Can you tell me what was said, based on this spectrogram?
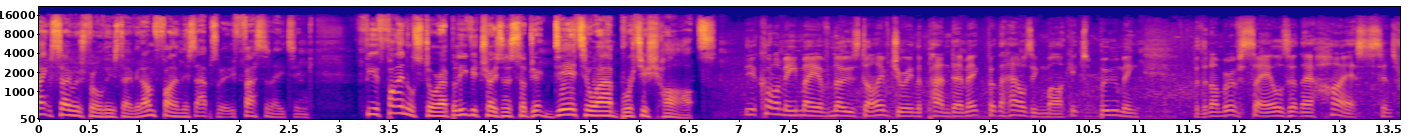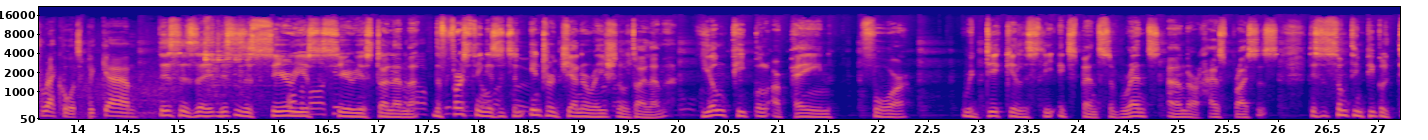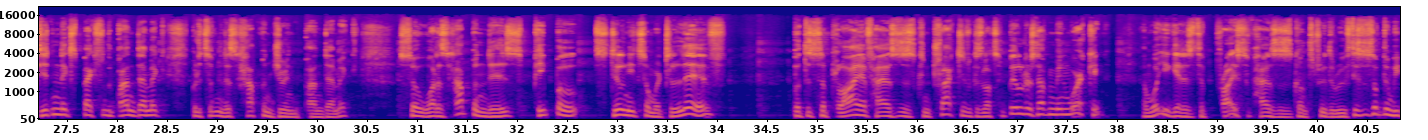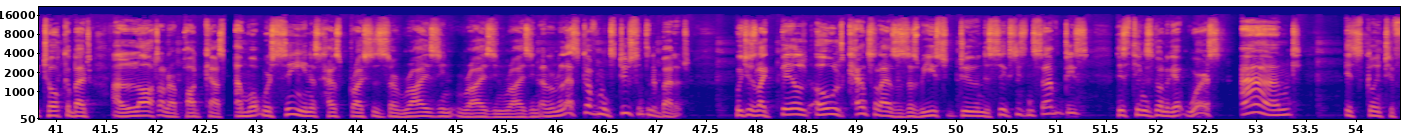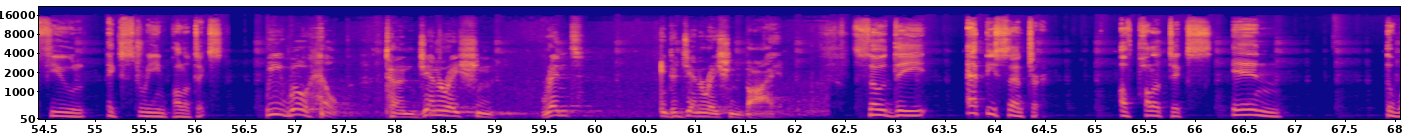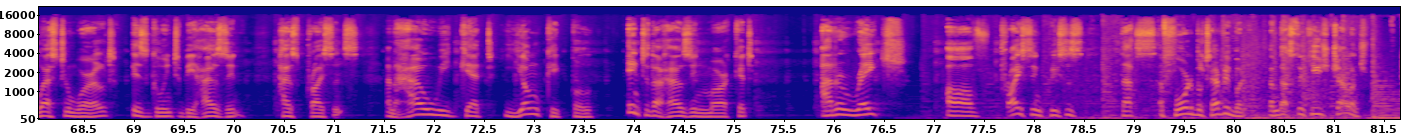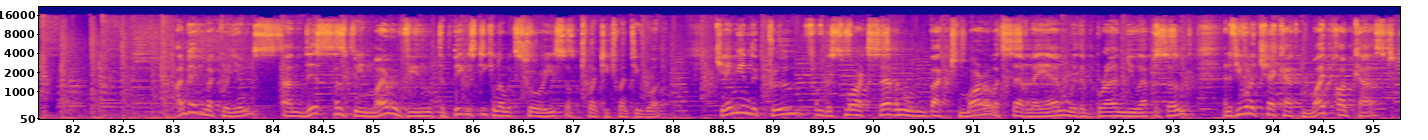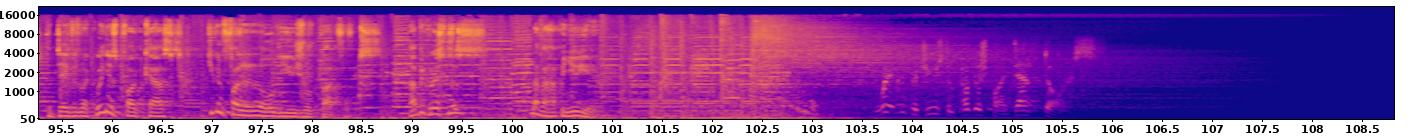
Thanks so much for all these, David. I'm finding this absolutely fascinating. For your final story, I believe you've chosen a subject dear to our British hearts. The economy may have nosedived during the pandemic, but the housing market's booming, with the number of sales at their highest since records began. This is a this is a serious serious dilemma. The first thing is it's an intergenerational dilemma. Young people are paying for ridiculously expensive rents and our house prices. This is something people didn't expect from the pandemic, but it's something that's happened during the pandemic. So what has happened is people still need somewhere to live, but the supply of houses is contracted because lots of builders haven't been working. And what you get is the price of houses has gone through the roof. This is something we talk about a lot on our podcast. And what we're seeing is house prices are rising, rising, rising. And unless governments do something about it, which is like build old council houses as we used to do in the 60s and 70s, this thing's going to get worse. And it's going to fuel extreme politics. We will help turn generation rent into generation buy. So the epicenter of politics in the Western world is going to be housing, house prices, and how we get young people into the housing market at a rate of price increases that's affordable to everybody. And that's the huge challenge. I'm David McWilliams, and this has been my review of the biggest economic stories of 2021. Jamie and the crew from the Smart 7 will be back tomorrow at 7 a.m. with a brand new episode. And if you want to check out my podcast, the David McWilliams podcast, you can find it on all the usual platforms. Happy Christmas and have a Happy New Year.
